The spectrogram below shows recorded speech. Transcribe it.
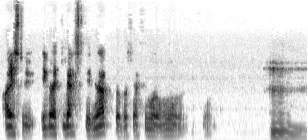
ある種描き出してるなって私はすごい思うんですよ。うん。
